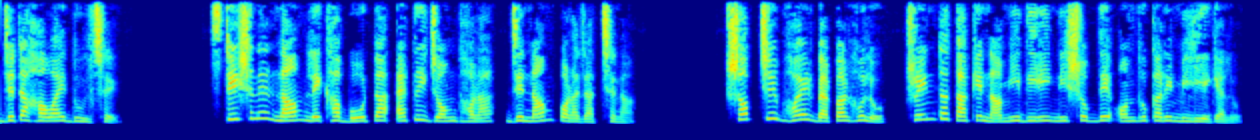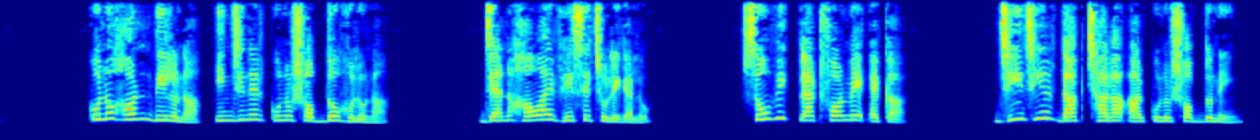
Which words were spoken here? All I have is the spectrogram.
যেটা হাওয়ায় দুলছে। স্টেশনের নাম লেখা বোর্ডটা এতই জং ধরা যে নাম পড়া যাচ্ছে না। সবচেয়ে ভয়ের ব্যাপার হল, ট্রেনটা তাকে নামিয়ে দিয়েই নিঃশব্দে অন্ধকারে মিলিয়ে গেল। কোনো হর্ন দিল না, ইঞ্জিনের কোনো শব্দও হল না। যেন হাওয়ায় ভেসে চলে গেল। সৌভিক প্ল্যাটফর্মে একা। ঝিঝিয়ের ডাক ছাড়া আর কোনো শব্দ নেই।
